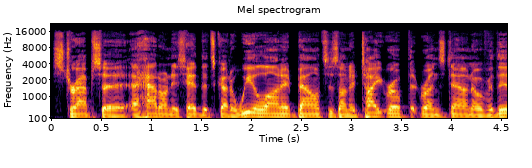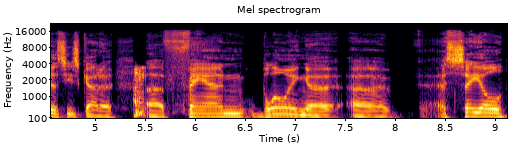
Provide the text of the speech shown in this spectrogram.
straps a, a hat on his head that's got a wheel on it, balances on a tightrope that runs down over this. He's got a, a fan blowing a, a sail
